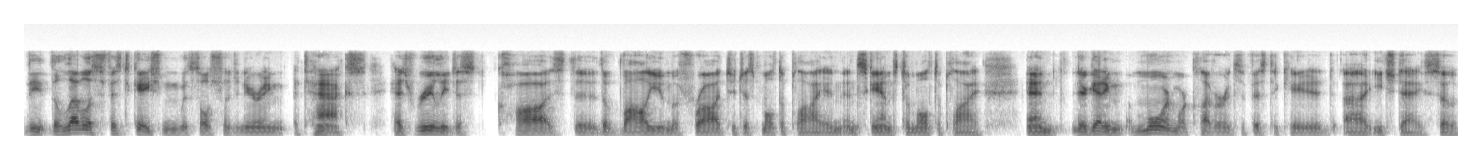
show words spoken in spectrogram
the the level of sophistication with social engineering attacks has really just caused the the volume of fraud to just multiply and, and scams to multiply. And they're getting more and more clever and sophisticated uh, each day. So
